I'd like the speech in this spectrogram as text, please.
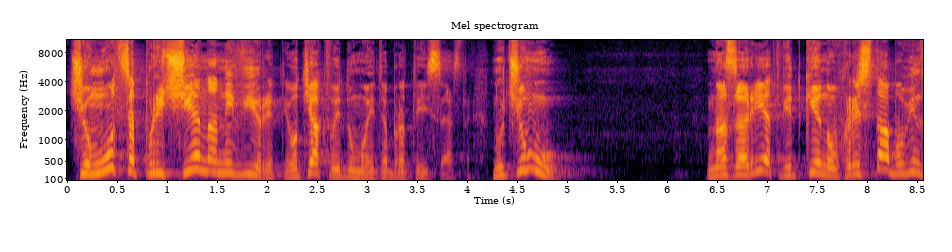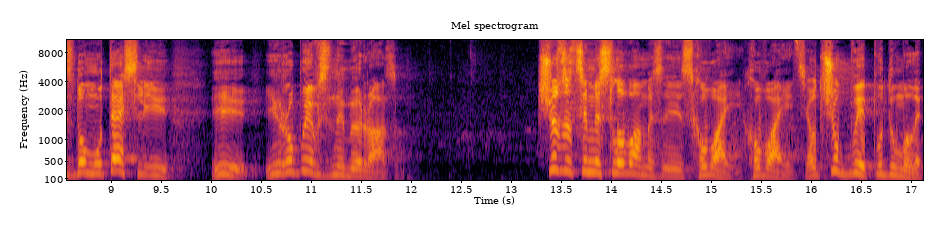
Чому це причина не вірити? От як ви думаєте, брати і сестри? Ну чому? Назарет відкинув Христа, бо він з дому Теслі і, і, і робив з ними разом. Що за цими словами сховає, ховається? От щоб ви подумали,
